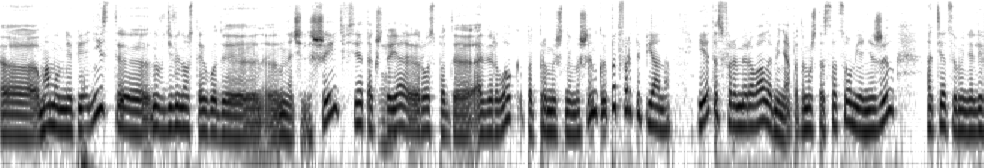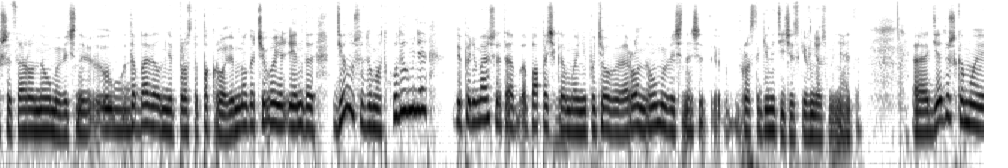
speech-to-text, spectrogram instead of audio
Э, мама у меня пианист, э, ну, в 90-е годы э, начали шить все, так что я рос под оверлок, под промышленную машинку и под фортепиано. И это сформировало меня, потому что с отцом я не жил. Отец у меня, Лившиц Арон Наумович, добавил мне просто по крови много чего. Я, я делаю, что думаю, откуда у меня ты понимаешь, это папочка мой непутевый Арон Наумович, значит, просто генетически внес меня это. Дедушка мой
